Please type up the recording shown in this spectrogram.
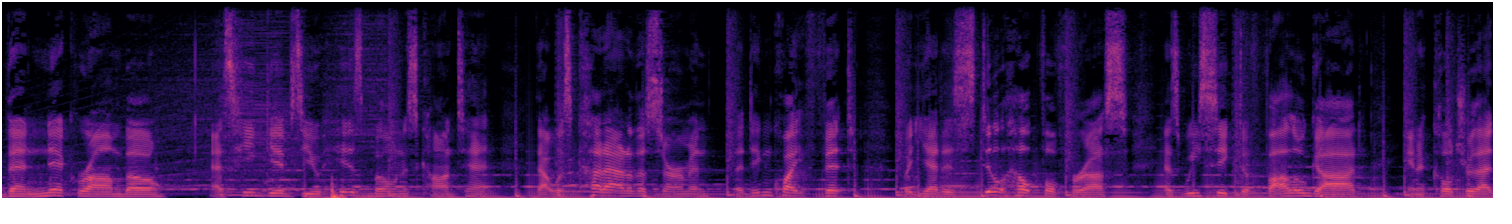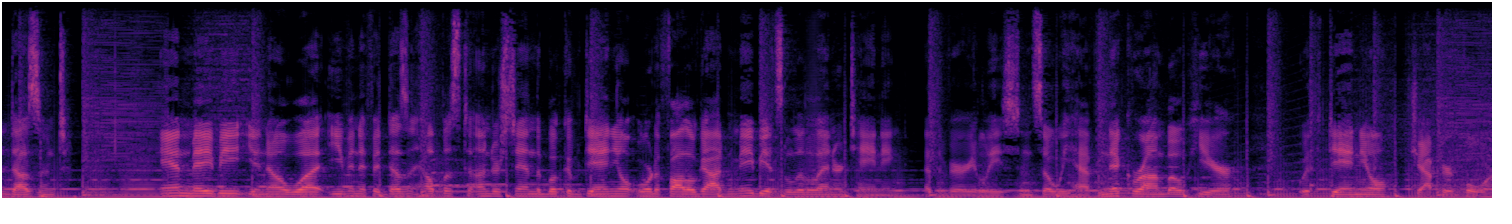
than Nick Rombo as he gives you his bonus content that was cut out of the sermon, that didn't quite fit, but yet is still helpful for us as we seek to follow God in a culture that doesn't. And maybe, you know what, even if it doesn't help us to understand the book of Daniel or to follow God, maybe it's a little entertaining at the very least. And so we have Nick Rombo here with Daniel chapter 4.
